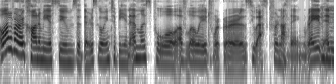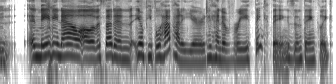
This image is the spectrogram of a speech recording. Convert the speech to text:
a lot of our economy assumes that there's going to be an endless pool of low wage workers who ask for nothing, right? Mm-hmm. And and maybe now all of a sudden, you know, people have had a year to kind of rethink things and think like,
